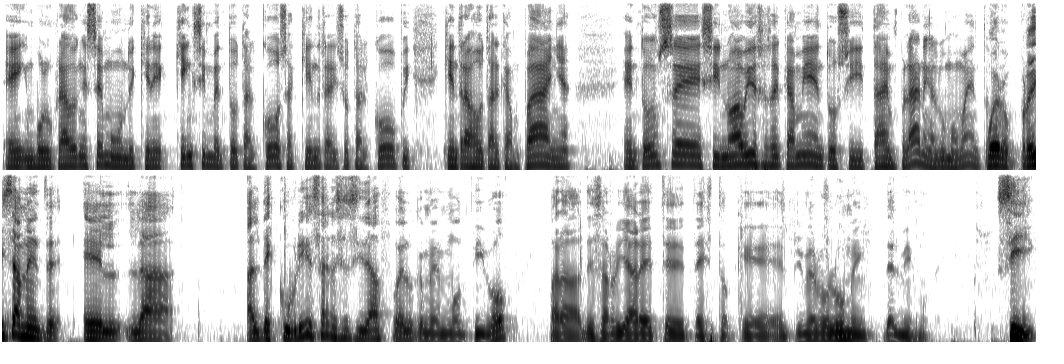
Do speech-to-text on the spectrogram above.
eh, involucrados en ese mundo y quién, quién se inventó tal cosa, quién realizó tal copy, quién trabajó tal campaña. Entonces, si no ha habido ese acercamiento, si está en plan en algún momento. Bueno, precisamente el, la, al descubrir esa necesidad fue lo que me motivó para desarrollar este texto, que el primer volumen del mismo. Sí,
